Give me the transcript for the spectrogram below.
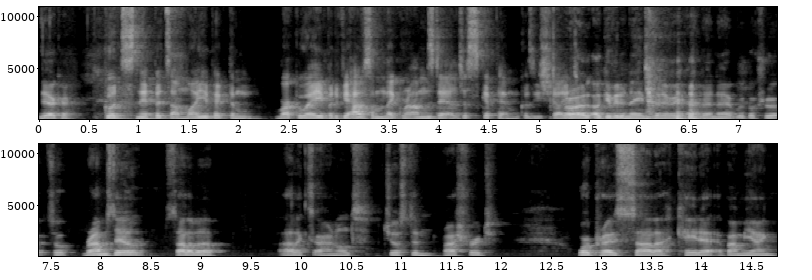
Yeah, okay. good snippets on why you picked them, work away. But if you have someone like Ramsdale, just skip him because he's shy. All right, I'll, give you the names anyway, and then uh, we'll go through it. So Ramsdale, Saliba, Alex Arnold, Justin, Rashford, Ward-Prowse, Salah, Keita, Aubameyang,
